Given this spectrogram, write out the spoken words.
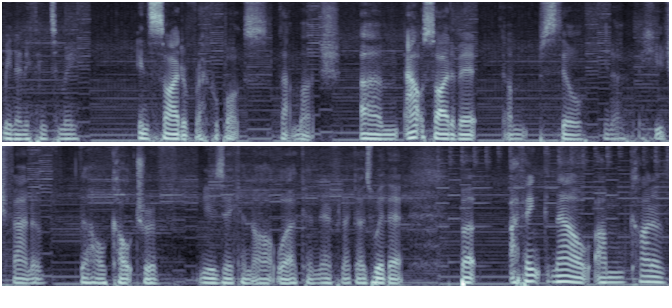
mean anything to me inside of Rekordbox that much. Um, outside of it, I'm still you know a huge fan of the whole culture of music and artwork and everything that goes with it. But I think now I'm kind of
